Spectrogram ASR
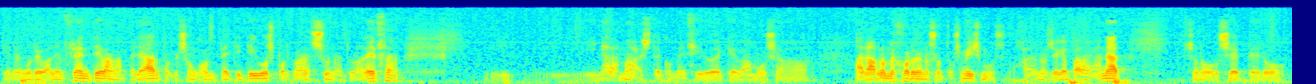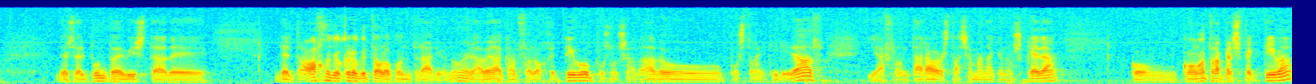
Tienen un rival enfrente, van a pelear porque son competitivos, porque van su naturaleza y, nada más. Estoy convencido de que vamos a, dar lo mejor de nosotros mismos. Ojalá nos llegue para ganar, eso no lo sé, pero desde el punto de vista de, del trabajo, yo creo que todo lo contrario. El haber alcanzado el objetivo pues nos ha dado pues tranquilidad y afrontar ahora esta semana que nos queda con otra perspectiva,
